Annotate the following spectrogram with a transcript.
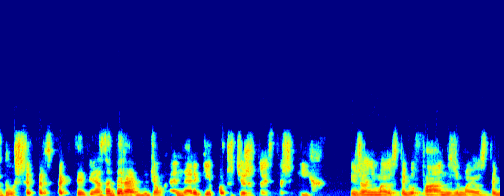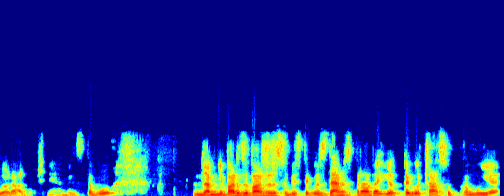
w dłuższej perspektywie ja zabierałem ludziom energię i poczucie, że to jest też ich i że oni mają z tego fan, że mają z tego radość. Nie? Więc to było dla mnie bardzo ważne, że sobie z tego zdałem sprawę i od tego czasu promuję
